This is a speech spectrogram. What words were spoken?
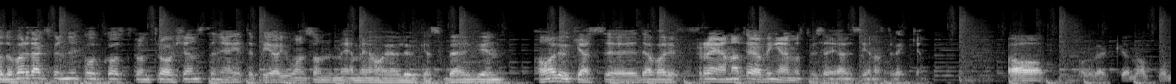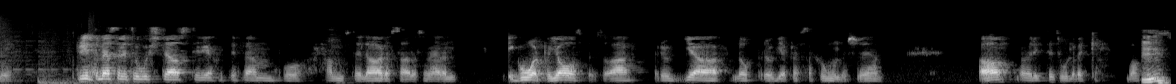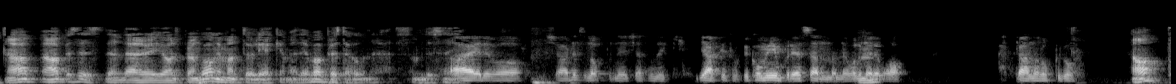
så, då var det dags för en ny podcast från Travtjänsten. Jag heter P.A. Johansson. Med mig har jag Lukas Berggren. Ja, Lukas, eh, det har varit fräna tävlingar måste vi säga den senaste veckan. Ja, det har verkligen. Allt från Sprintermästare i torsdags till V75 på Halmstad i lördags och sen även igår på Jarlsberg. Så ja, ruggiga lopp, ruggiga prestationer. Så ja, det var en riktigt rolig vecka. Mm, ja, ja precis. Den där Jarlsberg-omgången var inte att leka med. Det var prestationer, som du säger. Nej, det var, kördes loppet, det känns som det gick jäkligt fort. Vi kommer in på det sen, men det håller med, mm. det var fräna lopp igår. Ja.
